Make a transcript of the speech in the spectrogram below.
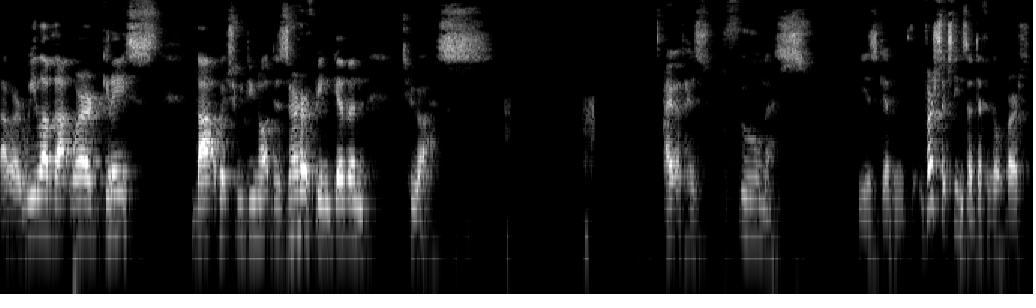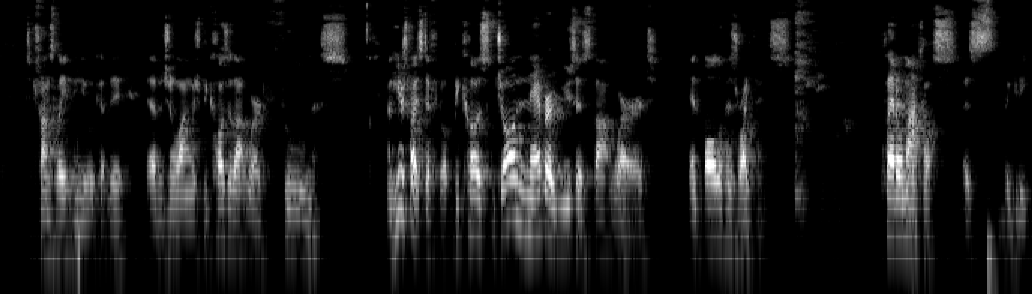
that word. We love that word, grace, that which we do not deserve being given to us. Out of his fullness, he is given. Verse 16 is a difficult verse to translate when you look at the original language because of that word, fullness. And here's why it's difficult because John never uses that word in all of his writings. Pleromatos is the Greek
